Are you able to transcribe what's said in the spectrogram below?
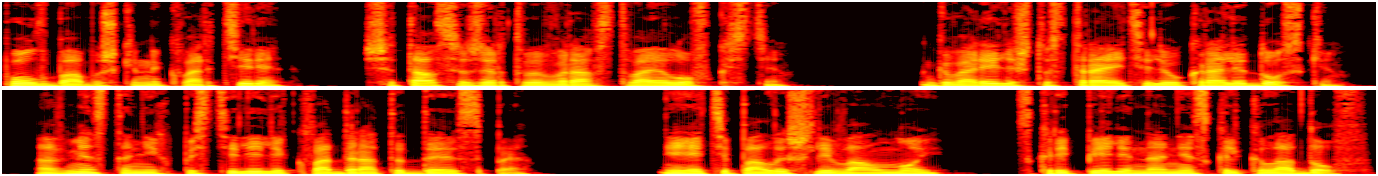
Пол в бабушкиной квартире считался жертвой воровства и ловкости. Говорили, что строители украли доски, а вместо них постелили квадраты ДСП. И эти полы шли волной, скрипели на несколько ладов,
